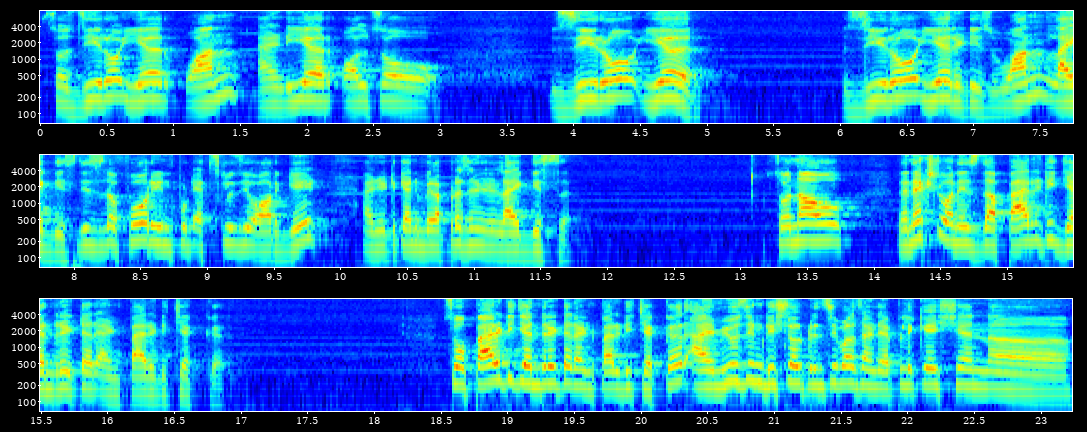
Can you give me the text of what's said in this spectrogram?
So 0, here 1 and here also 0, here 0 here it is 1 like this. This is the 4 input exclusive OR gate and it can be represented like this. So now the next one is the parity generator and parity checker. So parity generator and parity checker I am using digital principles and application uh,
